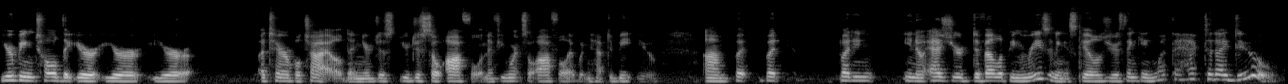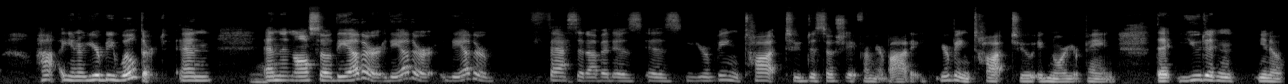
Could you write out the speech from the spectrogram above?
you're being told that you're you're you're a terrible child and you're just you're just so awful and if you weren't so awful i wouldn't have to beat you. Um, but but but in you know as you're developing reasoning skills you're thinking what the heck did i do? How, you know you're bewildered. And yeah. and then also the other the other the other facet of it is is you're being taught to dissociate from your body. You're being taught to ignore your pain. That you didn't you know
